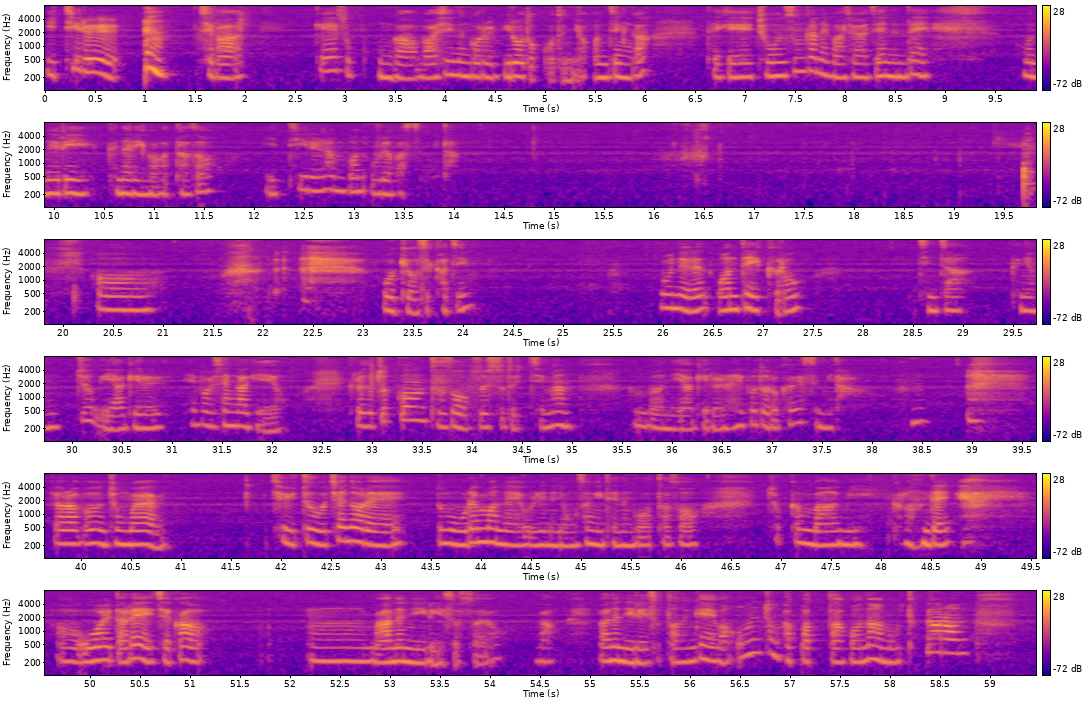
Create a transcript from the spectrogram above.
이 티를 제가 계속 뭔가 마시는 거를 미뤄뒀거든요. 언젠가 되게 좋은 순간에 마셔야지 했는데 오늘이 그날인 것 같아서 이 티를 한번 우려봤습니다. 어... 왜 이렇게 어색하지? 오늘은 원테이크로 진짜 그냥 쭉 이야기를 해볼 생각이에요. 그래서 조금 두서 없을 수도 있지만 한번 이야기를 해보도록 하겠습니다. 여러분 정말 제 유튜브 채널에 너무 오랜만에 올리는 영상이 되는 것 같아서 조금 마음이 그런데 어, 5월 달에 제가 음, 많은 일이 있었어요. 막 많은 일이 있었다는 게 막 엄청 바빴다거나 뭐 특별한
